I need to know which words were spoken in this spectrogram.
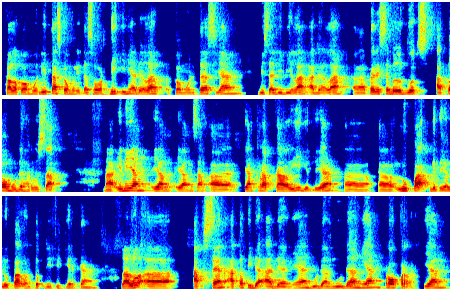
kalau komoditas-komoditas horti ini adalah komoditas yang bisa dibilang adalah uh, perishable goods atau mudah rusak. Nah, ini yang yang yang uh, yang kerap kali gitu ya uh, lupa gitu ya, lupa untuk difikirkan. Lalu absen atau tidak adanya gudang-gudang yang proper, yang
